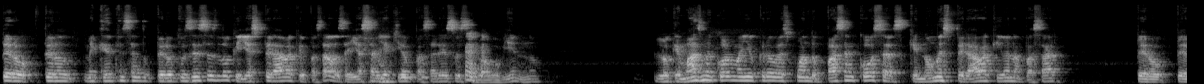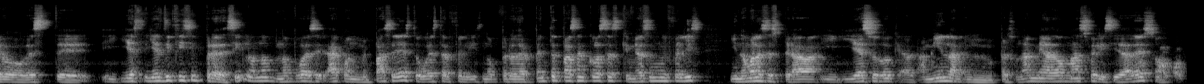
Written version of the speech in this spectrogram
Pero, pero me quedé pensando, pero pues eso es lo que ya esperaba que pasara. O sea, ya sabía que iba a pasar eso si lo hago bien, ¿no? Lo que más me colma, yo creo, es cuando pasan cosas que no me esperaba que iban a pasar. Pero, pero, este, y es, y es difícil predecirlo, ¿no? No puedo decir, ah, cuando me pase esto voy a estar feliz, ¿no? Pero de repente pasan cosas que me hacen muy feliz y no me las esperaba. Y, y eso es lo que a mí en, la- en lo personal me ha dado más felicidad eso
